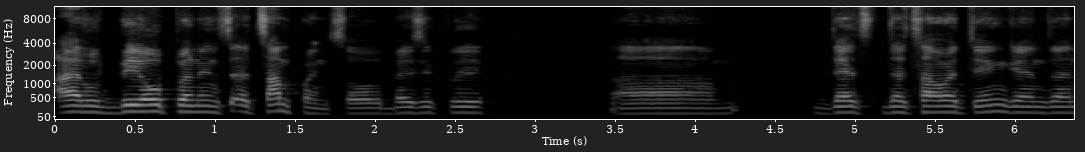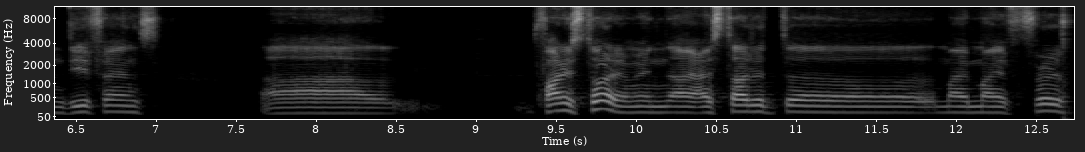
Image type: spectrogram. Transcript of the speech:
I will be open in, at some point. So basically, um, that's that's how I think. And then defense. Uh, funny story. I mean, I, I started uh, my my first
